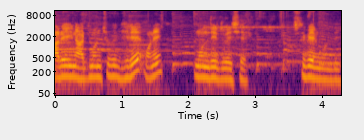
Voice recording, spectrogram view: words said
আর এই নাটমঞ্চকে ঘিরে অনেক মন্দির রয়েছে, শিবের মন্দির।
